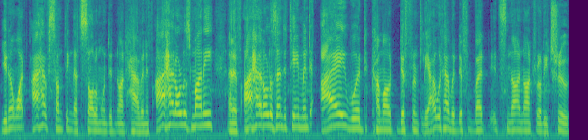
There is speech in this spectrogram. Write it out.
you know what? I have something that Solomon did not have. And if I had all his money and if I had all his entertainment, I would come out differently. I would have a different, but it's not, not really true.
